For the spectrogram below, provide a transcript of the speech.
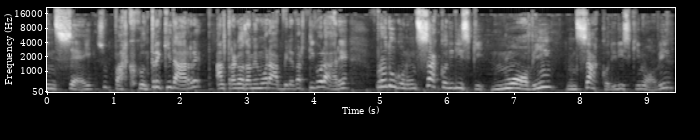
in sei sul palco con tre chitarre. Altra cosa memorabile, particolare producono un sacco di dischi nuovi, un sacco di dischi nuovi,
